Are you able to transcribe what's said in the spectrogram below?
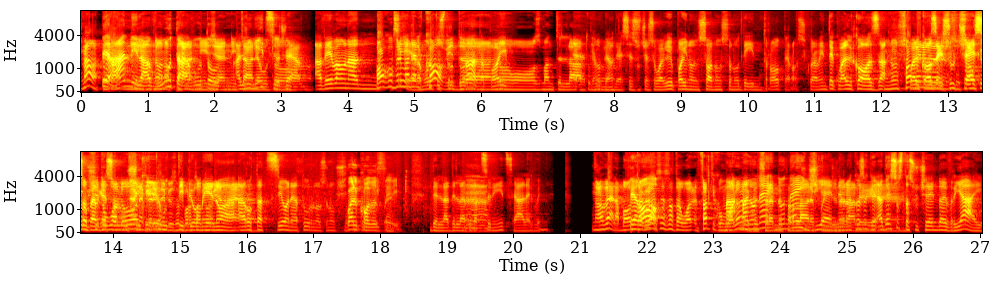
No, ma Per anni l'ha no, no, avuta, per ha anni avuto ha all'inizio, avuto- cioè aveva una poco sì, prima del Covid strutturata, poi hanno eh, smantellato. piano o piano meno. deve essere successo qualcosa. Io poi non so, non sono dentro, però sicuramente qualcosa, Non so qualcosa bene, è so che è successo perché sono Wallone, usciti per esempio, tutti più o meno via, a, a eh. rotazione, a turno sono usciti Qualcosa tutti sì. della, della Mm. redazione iniziale. Quindi. No, vabbè, la botta Però- grossa è stata Wall- Infatti con Ma, Wallone ma non è, non è IGN, è una cosa che adesso sta succedendo a Every Eye.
